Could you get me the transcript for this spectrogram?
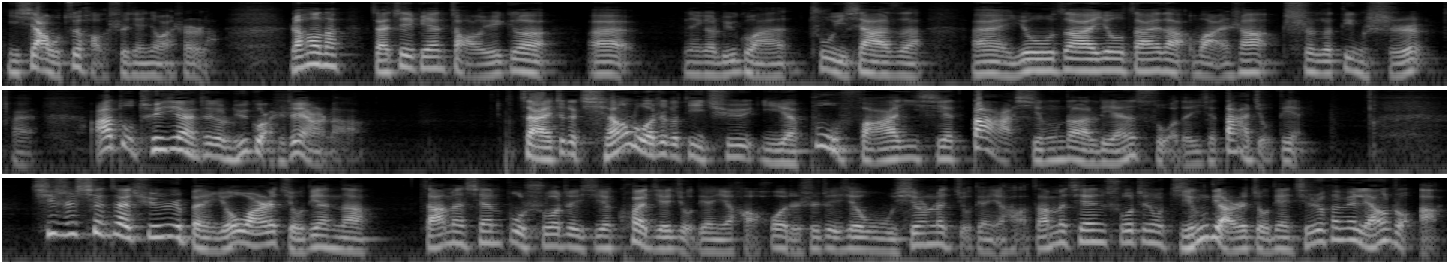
一下午最好的时间就完事儿了。然后呢，在这边找一个呃那个旅馆住一下子。哎，悠哉悠哉的，晚上吃个定时。哎，阿杜推荐这个旅馆是这样的啊，在这个强罗这个地区也不乏一些大型的连锁的一些大酒店。其实现在去日本游玩的酒店呢，咱们先不说这些快捷酒店也好，或者是这些五星的酒店也好，咱们先说这种景点的酒店，其实分为两种啊。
